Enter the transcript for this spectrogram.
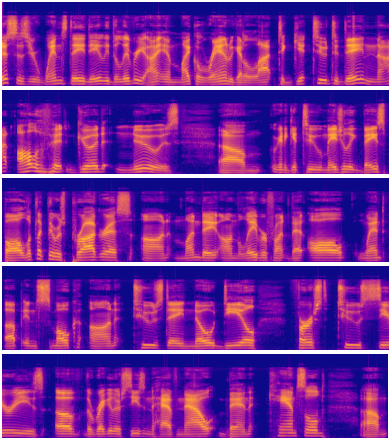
This is your Wednesday daily delivery. I am Michael Rand. We got a lot to get to today. Not all of it good news. Um, we're going to get to Major League Baseball. Looked like there was progress on Monday on the labor front. That all went up in smoke on Tuesday. No deal. First two series of the regular season have now been canceled. Um,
